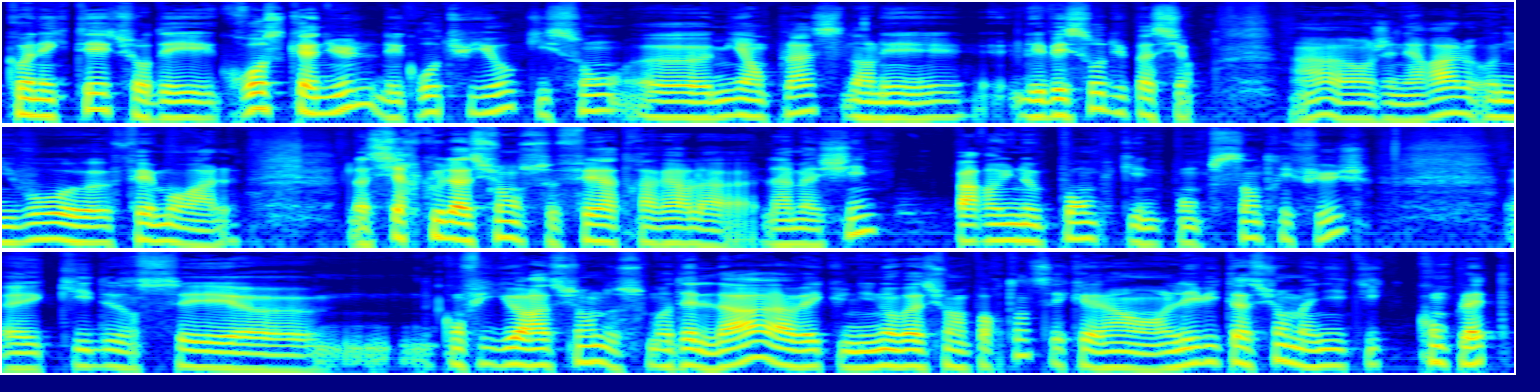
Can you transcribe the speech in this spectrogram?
connecté sur des grosses canules, des gros tuyaux qui sont mis en place dans les, les vaisseaux du patient, hein, en général au niveau fémoral. La circulation se fait à travers la, la machine par une pompe qui est une pompe centrifuge et qui dans ses euh, configurations de ce modèle-là, avec une innovation importante, c'est qu'elle est en lévitation magnétique complète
